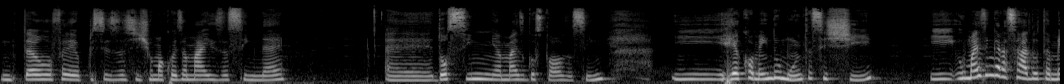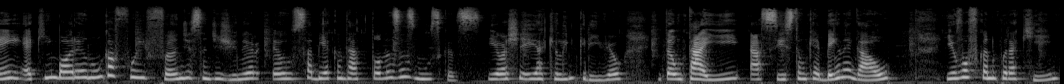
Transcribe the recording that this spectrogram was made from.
então eu falei, eu preciso assistir uma coisa mais assim, né? É, docinha, mais gostosa, assim. E recomendo muito assistir. E o mais engraçado também é que, embora eu nunca fui fã de Sandy Júnior, eu sabia cantar todas as músicas. E eu achei aquilo incrível. Então tá aí, assistam, que é bem legal. E eu vou ficando por aqui.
